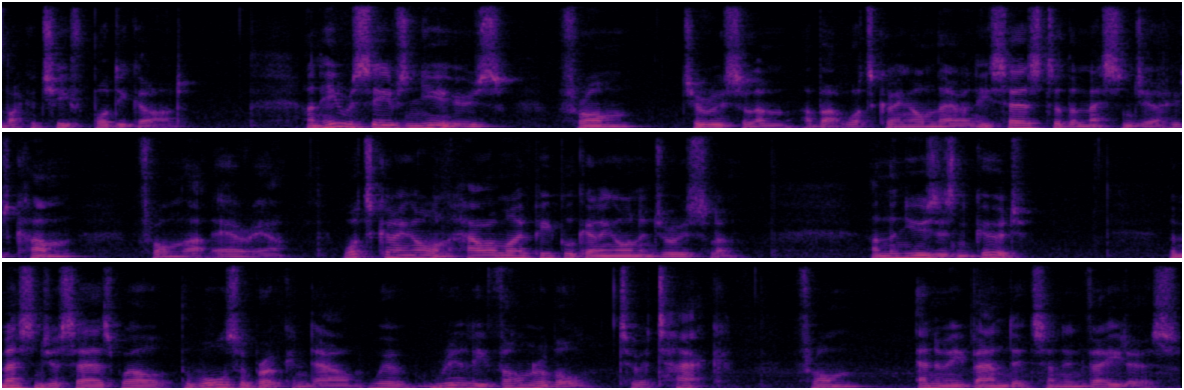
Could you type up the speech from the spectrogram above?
like a chief bodyguard, and he receives news from Jerusalem about what's going on there, and he says to the messenger who's come from that area, What's going on? How are my people getting on in Jerusalem? And the news isn't good. The messenger says, Well, the walls are broken down. We're really vulnerable to attack from enemy bandits and invaders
